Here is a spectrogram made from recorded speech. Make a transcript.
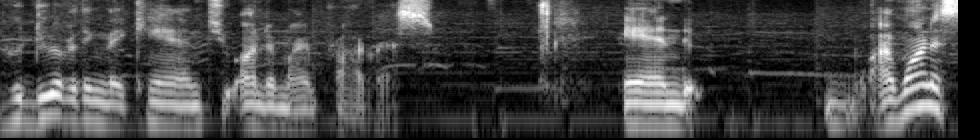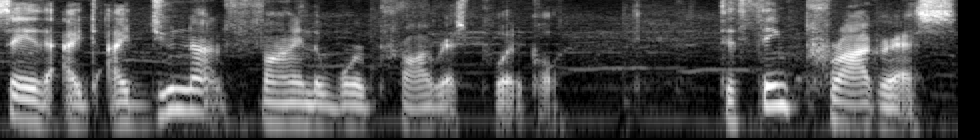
who do everything they can to undermine progress. And I want to say that I, I do not find the word progress political. To think progress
